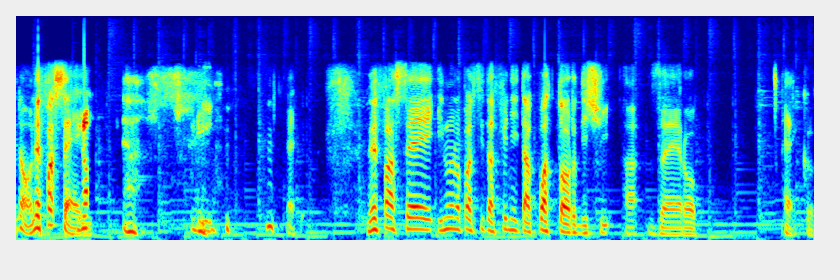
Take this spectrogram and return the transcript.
No, ne fa 6. No. Ah. ne fa 6 in una partita finita 14 a 0. Ecco,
